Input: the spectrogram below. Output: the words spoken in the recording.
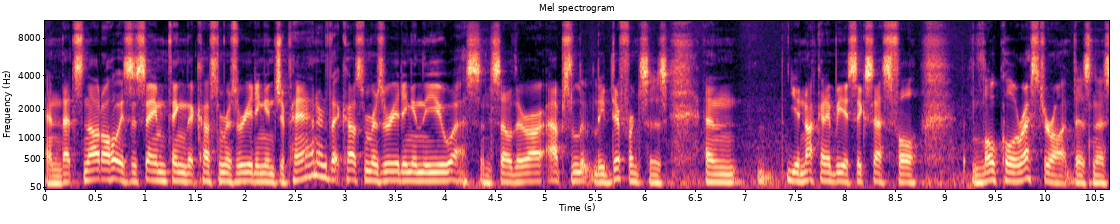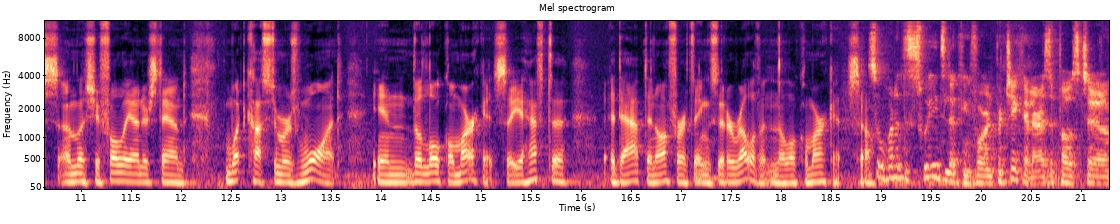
And that's not always the same thing that customers are eating in Japan or that customers are eating in the US. And so there are absolutely differences. And you're not going to be a successful local restaurant business unless you fully understand what customers want in the local market. So you have to adapt and offer things that are relevant in the local market. So, so what are the Swedes looking for in particular, as opposed to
